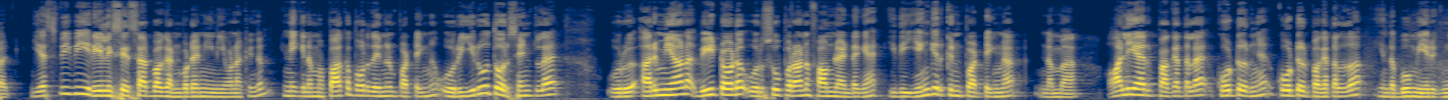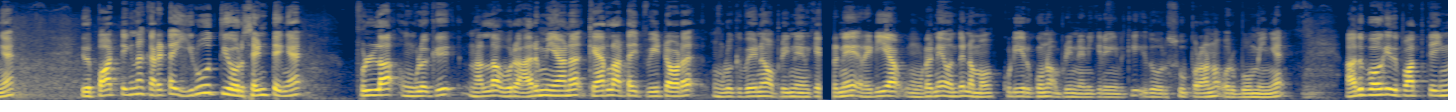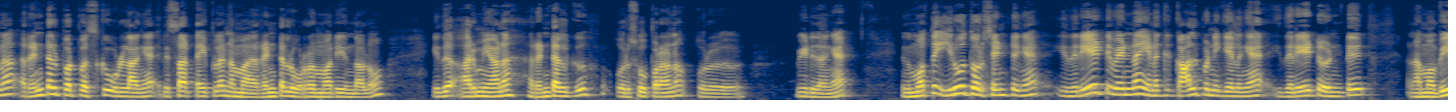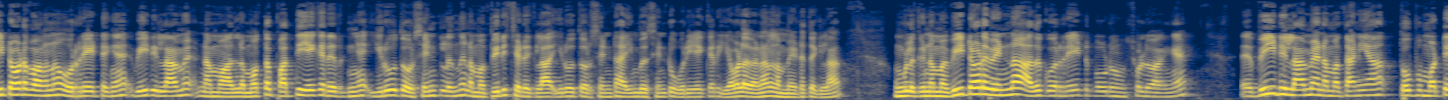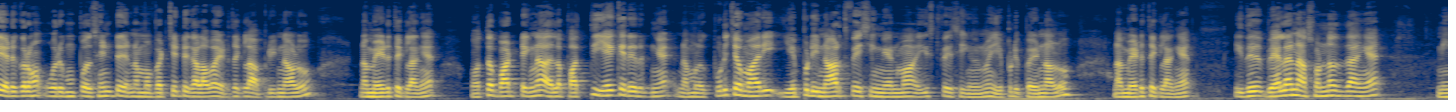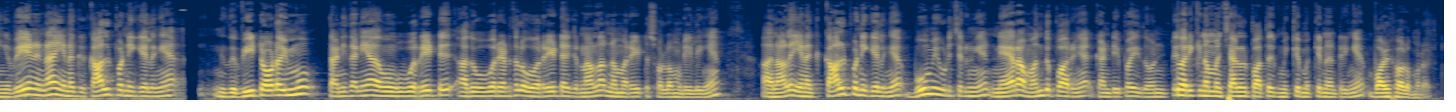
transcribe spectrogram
But SVV real estate சார்பாக அன்புடன் இனி வணக்கங்கள். இன்றைக்கி நம்ம பார்க்க போகிறது என்னென்னு பார்த்தீங்கன்னா ஒரு இருபத்தோரு சென்ட்டில் ஒரு அருமையான வீட்டோட ஒரு சூப்பரான ஃபார்ம் லேண்டுங்க இது எங்கே இருக்குதுன்னு பார்த்தீங்கன்னா நம்ம ஆலியார் பக்கத்தில் கோட்டூருங்க. கோட்டூர் பக்கத்தில் தான் இந்த பூமி இருக்குங்க. இது பார்த்தீங்கன்னா கரெக்டாக இருபத்தி ஒரு சென்ட்டுங்க. ஃபுல்லாக உங்களுக்கு நல்லா ஒரு அருமையான கேரளா டைப் வீட்டோட உங்களுக்கு வேணும் அப்படின்னு நினைக்க உடனே ரெடியாக உடனே வந்து நம்ம குடியிருக்கணும் அப்படின்னு நினைக்கிறவங்களுக்கு இது ஒரு சூப்பரான ஒரு பூமிங்க. அது போக இது பார்த்துட்டிங்கன்னா ரெண்டல் பர்பஸ்க்கு உள்ளாங்க. ரிசார்ட் டைப்பில் நம்ம ரெண்டல் விடுற மாதிரி இருந்தாலும் இது அருமையான ரெண்டலுக்கு ஒரு சூப்பரான ஒரு வீடு தாங்க இது மொத்தம் இருபத்தோரு சென்ட்டுங்க. இது ரேட்டு வேணுன்னா எனக்கு கால் பண்ணி கேளுங்க. இது ரேட்டு வந்துட்டு நம்ம வீட்டோட வாங்கினா ஒரு ரேட்டுங்க வீடு இல்லாமல் நம்ம அதில் மொத்தம் பத்து ஏக்கர் இருக்குங்க. இருபத்தோரு சென்ட்லேருந்து நம்ம பிரித்து எடுக்கலாம். இருபத்தோரு சென்ட் ஐம்பது சென்ட் ஒரு ஏக்கர் எவ்வளோ வேணாலும் நம்ம எடுத்துக்கலாம். உங்களுக்கு நம்ம வீட்டோட வேணும்னா அதுக்கு ஒரு ரேட்டு போடும் சொல்லுவாங்க. வீடு இல்லாமல் நம்ம தனியாக தோப்பு மட்டும் எடுக்கிறோம். ஒரு முப்பது சென்ட்டு நம்ம பட்ஜெட்டுக்கு அளவாக எடுத்துக்கலாம் அப்படின்னாலும் நம்ம எடுத்துக்கலாங்க. மொத்தம் பார்த்துட்டிங்கன்னா அதில் பத்து ஏக்கர் இருக்குங்க. நம்மளுக்கு பிடிச்ச மாதிரி எப்படி நார்த் ஃபேஸிங் வேணுமா ஈஸ்ட் ஃபேஸிங் வேணுமா எப்படி போயினாலும் நம்ம எடுத்துக்கலாங்க. இது விலை நான் சொன்னது தாங்க நீங்கள் வேணும்னா எனக்கு கால் பண்ணி கேளுங்க. இது வீட்டோடையும் தனித்தனியாக ஒவ்வொரு ரேட்டு அது ஒவ்வொரு இடத்துல ஒவ்வொரு ரேட்டு இருக்கிறனால நம்ம ரேட்டு சொல்ல முடியலைங்க. அதனால் எனக்கு கால் பண்ணி கேளுங்க. பூமி பிடிச்சிருங்க நேராக வந்து பாருங்கள் கண்டிப்பாக இது வந்துட்டு வரைக்கும் நம்ம சேனல் பார்த்து மிக்க மிக்க நன்றிங்க. வாழ்வாளமுடன்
